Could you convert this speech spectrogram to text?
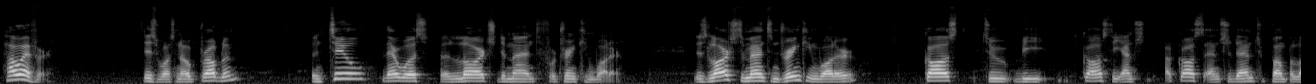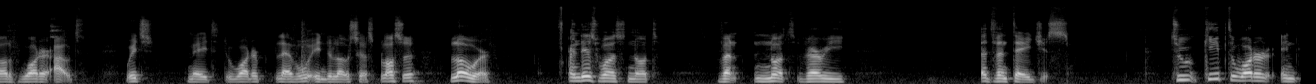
However, this was no problem until there was a large demand for drinking water. This large demand in drinking water caused to be caused the caused Amsterdam to pump a lot of water out, which made the water level in the Loosdrechtsplassen lower. and this was not not very advantageous. To keep the water in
